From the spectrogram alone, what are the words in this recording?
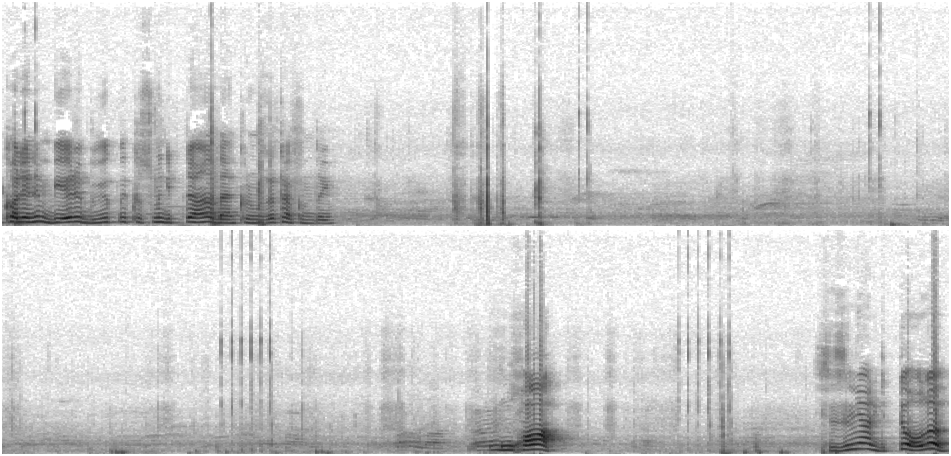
kalenin bir yeri büyük bir kısmı gitti ha ben kırmızı takımdayım. Oha. Sizin yer gitti oğlum.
